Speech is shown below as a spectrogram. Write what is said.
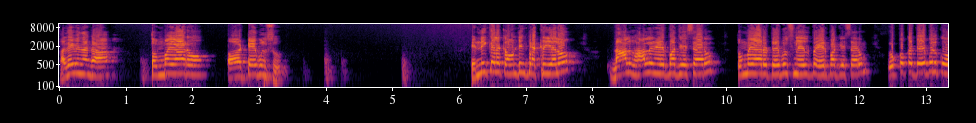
అదేవిధంగా తొంభై ఆరు టేబుల్స్. ఎన్నికల కౌంటింగ్ ప్రక్రియలో నాలుగు హాళ్ళను ఏర్పాటు చేశారు. తొంభై ఆరు టేబుల్స్ ఏర్పాటు చేశారు. ఒక్కొక్క టేబుల్కు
